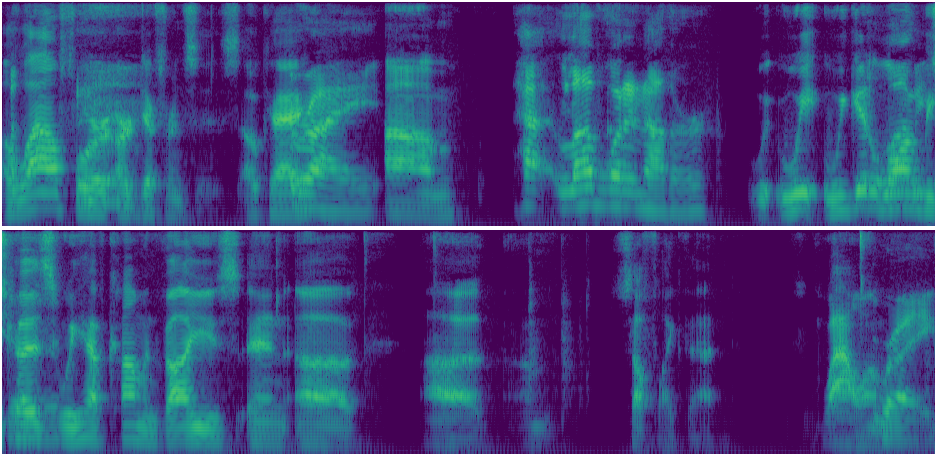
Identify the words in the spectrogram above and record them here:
allow for our differences. Okay. Right. Um, Ha- love one another. we, we we get along because other. we have common values and uh, uh, um, stuff like that. Wow, I'm Right.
